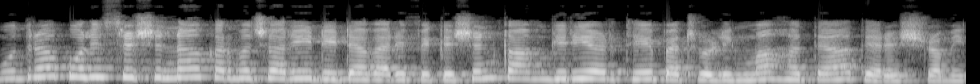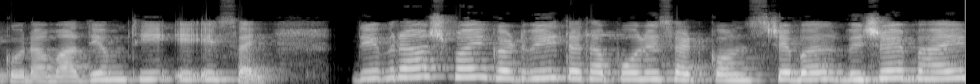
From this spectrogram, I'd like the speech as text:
મુન્દ્રા પોલીસ સ્ટેશનના કર્મચારી ડેટા વેરિફિકેશન કામગીરી અર્થે પેટ્રોલિંગમાં હતા ત્યારે શ્રમિકોના માધ્યમથી એએસઆઈ દેવરાજભાઈ ગઢવી તથા પોલીસ હેડ કોન્સ્ટેબલ વિજયભાઈ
